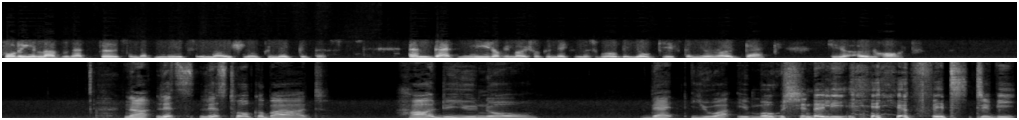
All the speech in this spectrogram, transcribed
falling in love with that person that needs emotional connectedness. And that need of emotional connectedness will be your gift and your road back to your own heart. Now let's let's talk about how do you know that you are emotionally fit to be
